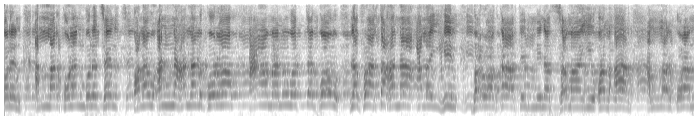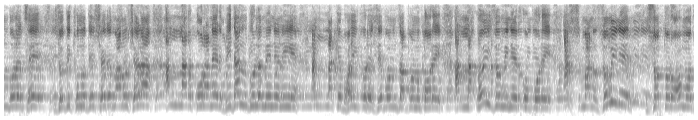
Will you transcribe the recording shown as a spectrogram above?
করেন, আল্লাহর কোরআন বলেছেন অলাউ আন্না হালাল কোরা আমানু ওয়াত্তাকাউ, লাফাতাহনা আলাইহিম বারাকাতিম মিনাস সামাই ওয়াল আরদ। আল্লাহর কোরআন বলেছে, যদি কোনো দেশের মানুষেরা আল্লাহর কোরআনের বিধানগুলো মেনে নিয়ে আল্লাহকে ভয় করে জীবন যাপন করে, আল্লাহ ওই জমিনের উপরে আসমান জমিনের যত রহমত,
